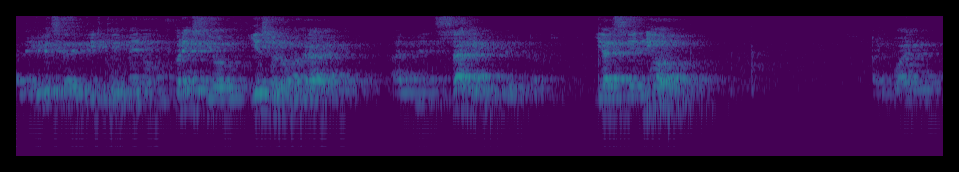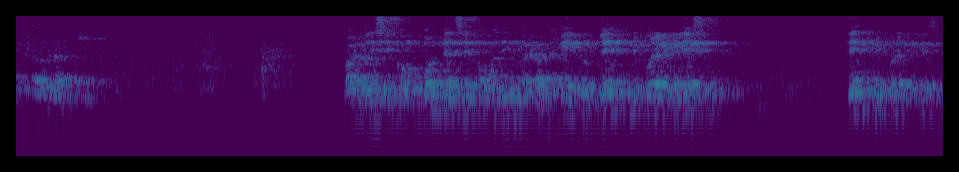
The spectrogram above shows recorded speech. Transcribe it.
a la iglesia de Cristo y menosprecio, y eso es lo más grave, al mensaje que predicamos y al Señor al cual adoramos. Pablo dice, compórtense como es digno del Evangelio, dentro y fuera de la iglesia. Dentro y fuera de la iglesia.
